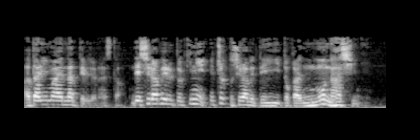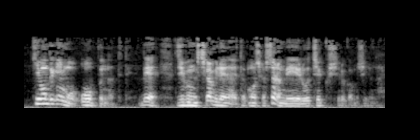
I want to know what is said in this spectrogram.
当たり前になってるじゃないですか。で、調べるときに、ちょっと調べていいとかもなしに。基本的にもうオープンになってて。で、自分しか見れないと、もしかしたらメールをチェックしてるかもしれない。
